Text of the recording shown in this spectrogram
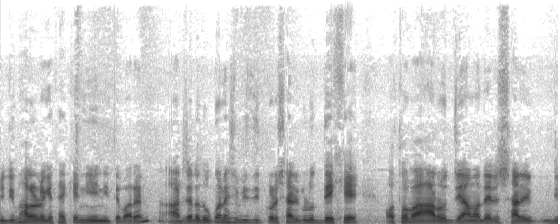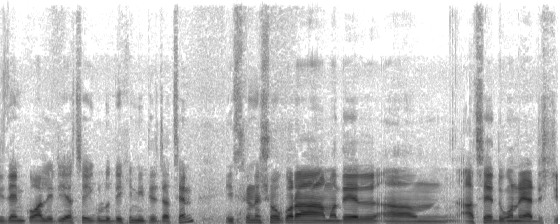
যদি ভালো লেগে থাকে নিয়ে নিতে পারেন। আর যারা দোকানে এসে ভিজিট করে শাড়িগুলো দেখে, অথবা আরও যে আমাদের শাড়ির ডিজাইন কোয়ালিটি আছে, এগুলো দেখে নিতে চাচ্ছেন স্ক্রিনে শো করা আমাদের আছে দোকানের অ্যাড্রেসটি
